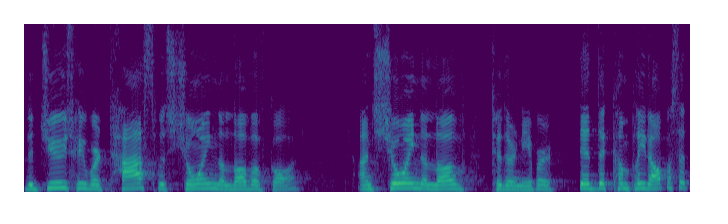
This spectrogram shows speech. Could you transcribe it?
The Jews who were tasked with showing the love of God and showing the love to their neighbor did the complete opposite.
